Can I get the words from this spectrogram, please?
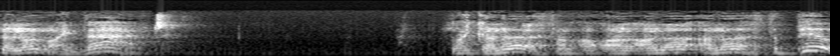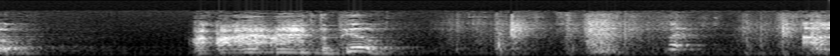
No, not like that. Like on Earth, on, on, on, on Earth, the pill. I, I, I have the pill. But. Uh,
